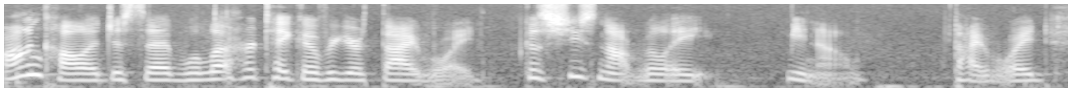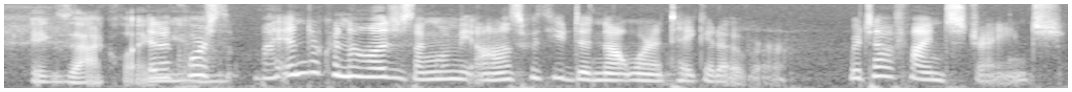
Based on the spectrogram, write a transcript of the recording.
oncologist said, well, let her take over your thyroid because she's not really, you know, thyroid. Exactly. And of yeah. course, my endocrinologist, I'm going to be honest with you, did not want to take it over, which I find strange.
